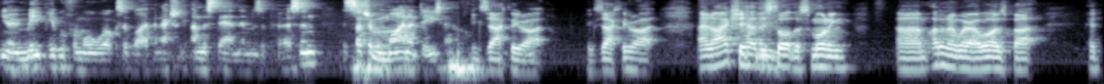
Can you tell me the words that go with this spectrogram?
you know meet people from all walks of life and actually understand them as a person, it's such a minor detail. exactly right. Exactly right. And I actually had this thought this morning. Um, I don't know where I was, but it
